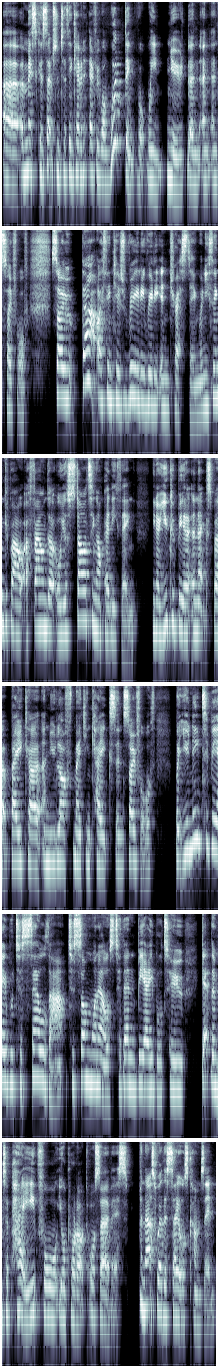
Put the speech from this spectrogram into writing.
uh, a misconception to think everyone would think what we knew and, and and so forth. So that I think is really really interesting when you think about a founder or you're starting up anything. You know, you could be an expert baker and you love making cakes and so forth, but you need to be able to sell that to someone else to then be able to get them to pay for your product or service. And that's where the sales comes in.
